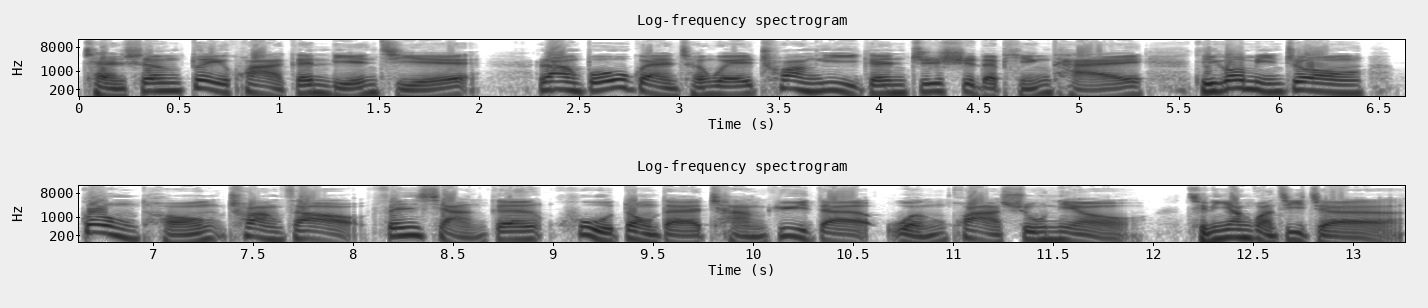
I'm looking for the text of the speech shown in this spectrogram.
产生对话跟连结，让博物馆成为创意跟知识的平台，提供民众共同创造、分享跟互动的场域的文化枢纽。请听央广记者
